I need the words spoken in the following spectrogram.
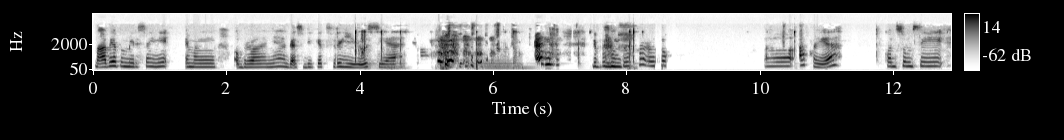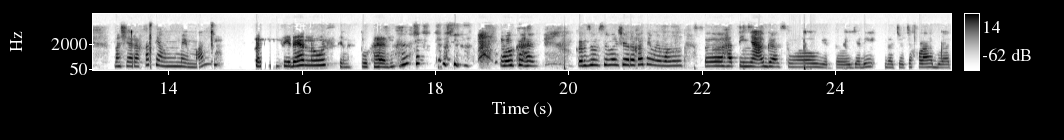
Maaf ya pemirsa, ini emang obrolannya agak sedikit serius ya. Diperuntukkan untuk eh, apa ya? Konsumsi masyarakat yang memang Konsumsi danus, bukan. bukan konsumsi masyarakat yang memang eh, hatinya agak slow gitu. Jadi nggak cocok lah buat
